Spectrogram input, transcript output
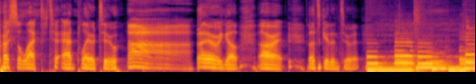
Press select to add player two. Ah. There we go. All right. Let's get into it.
